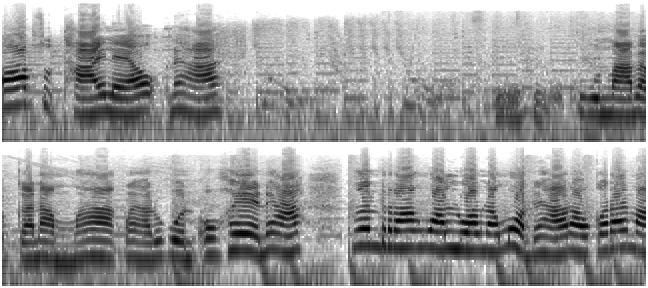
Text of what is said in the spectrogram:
รอบสุดท้ายแล้วนะคะโอ้โหคูณมาแบบกระหน่ำมากนะคะทุกคนโอเคนะคะเงินรางวัลรวมทั้งหมดนะคะเราก็ได้มา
